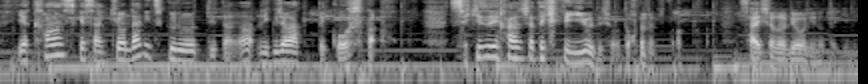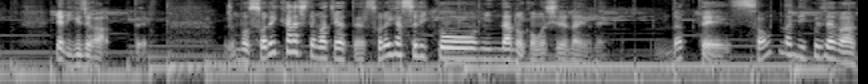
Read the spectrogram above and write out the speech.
「いや勘介さん今日何作る?」って言ったら「あ肉じゃが」ってこうさ 脊髄反射的に言うでしょ男の人。最初の料理の時に「いや肉じゃが」って。もうそれからして間違ってそれが刷り込みなのかもしれないよね。だってそんな肉じゃが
